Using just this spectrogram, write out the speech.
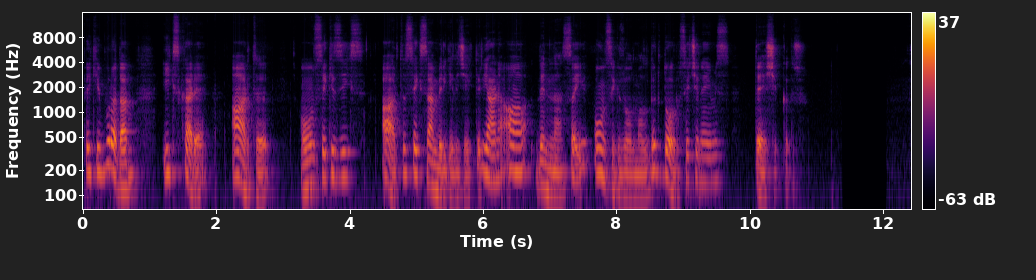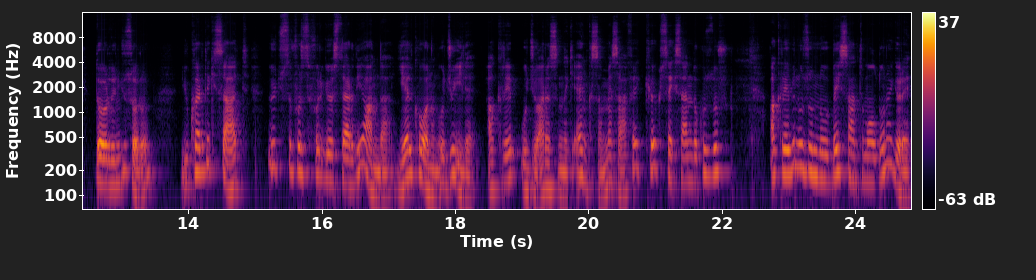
Peki buradan x kare artı 18x artı 81 gelecektir. Yani a denilen sayı 18 olmalıdır. Doğru seçeneğimiz D şıkkıdır. Dördüncü soru. Yukarıdaki saat 3.00 gösterdiği anda yelkovanın ucu ile akrep ucu arasındaki en kısa mesafe kök 89'dur. Akrebin uzunluğu 5 santim olduğuna göre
